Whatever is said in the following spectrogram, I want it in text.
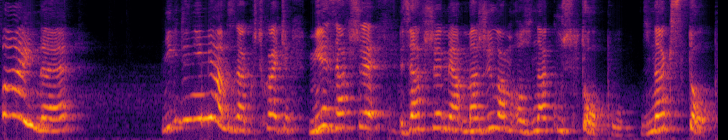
fajne. Nigdy nie miałam znaku, słuchajcie, mnie zawsze, zawsze mia- marzyłam o znaku stopu. Znak stop.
